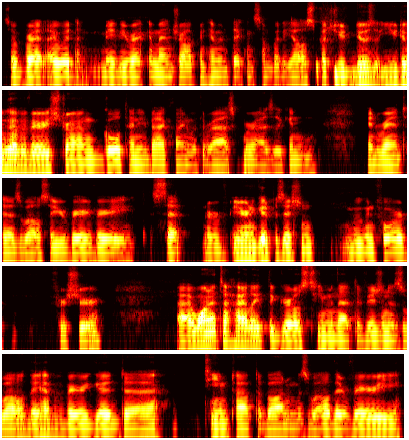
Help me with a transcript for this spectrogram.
So Brett, I would maybe recommend dropping him and picking somebody else. But you do you do have a very strong goaltending backline with Rask, Mrazek, and and Raanta as well. So you're very very set, or you're in a good position moving forward for sure. I wanted to highlight the girls team in that division as well. They have a very good uh, team top to bottom as well. They're very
